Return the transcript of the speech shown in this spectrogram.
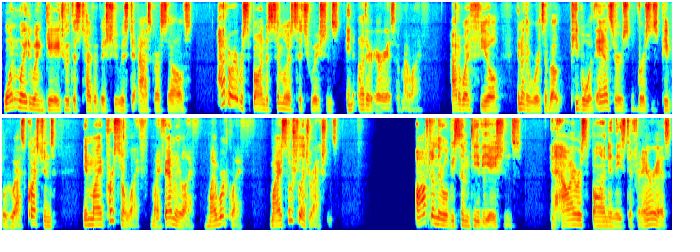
one way to engage with this type of issue is to ask ourselves how do I respond to similar situations in other areas of my life? How do I feel, in other words, about people with answers versus people who ask questions in my personal life, my family life, my work life, my social interactions? Often there will be some deviations in how I respond in these different areas,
